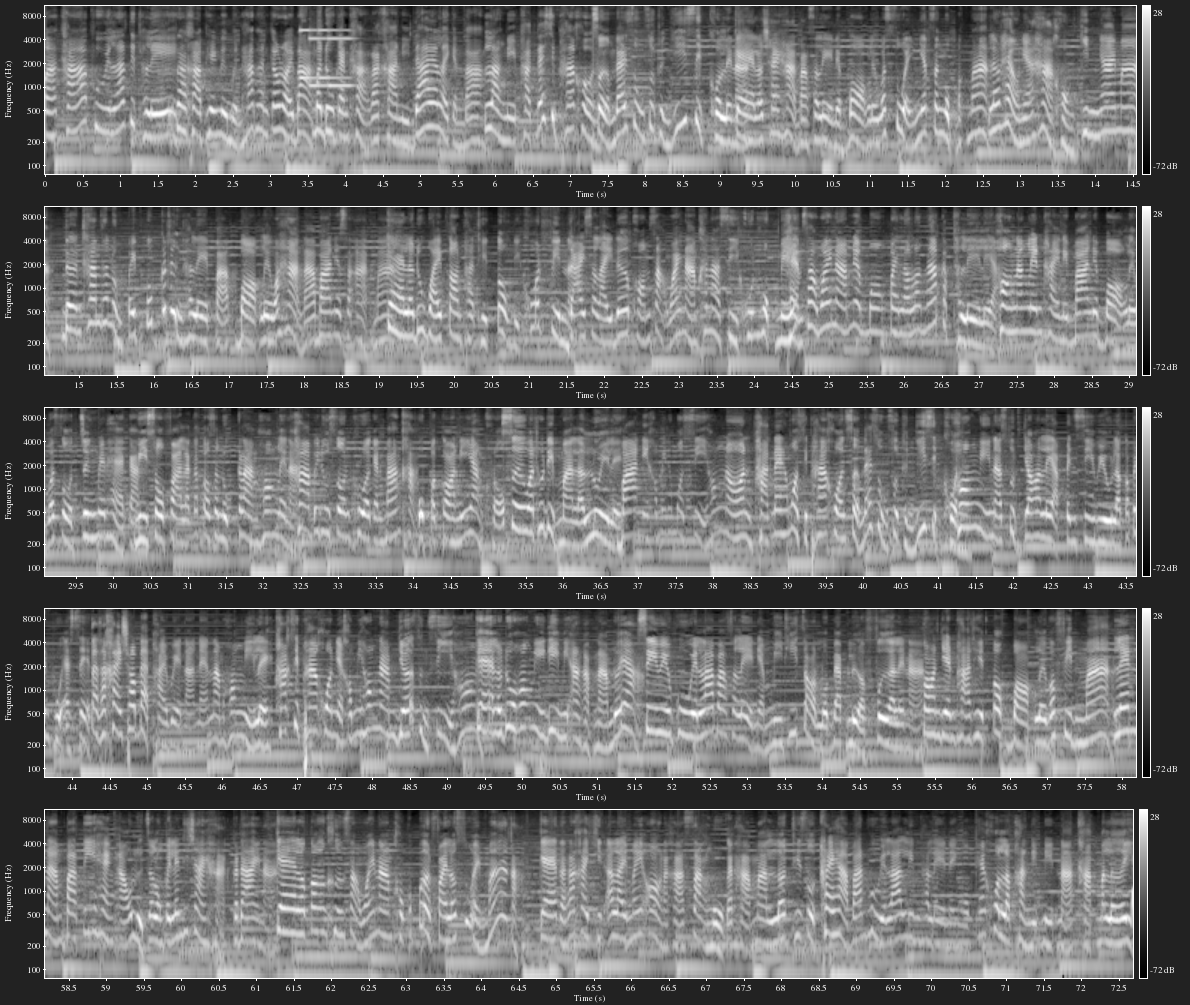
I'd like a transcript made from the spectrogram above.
มาค้าพูวิลล่าติดทะเล ราคาเพียง 15,900 บาท มาดูกันค่ะ ราคานี้ได้อะไรกันบ้าง หลังนี้พักได้ 15 คน เสริมได้สูงสุดถึง 20 คนเลยนะ แกแล้วชายหาดบางสะเลเนี่ยบอกเลยว่าสวยเงียบสงบมากๆ แล้วแถวเนี้ยหาของกินง่ายมาก เดินข้ามถนนไปปุ๊บก็ถึงทะเลปั๊บบอกเลยว่าหาดหน้าบ้านเนี่ยสะอาดมาก แกแล้วดูไว้ตอนพระอาทิตย์ตกดิโคตรฟินอะได้สไลเดอร์พร้อมสระว่ายน้ำขนาด4คูณ6เมตรแถมสระว่ายน้ำเนี่ยมองไปแล้วระนาบกับทะเลเลยอะห้องนั่งเล่นภายในบ้านเนี่ยบอกเลยว่าโซจึงไม่แพ้กัน มีโซฟาแล้วก็โต๊ะสนุกกลางห้องเลยนะ พาไปดูโซนครัวกันบ้างค่ะ อุปกรณ์นี่อย่างครบ ซื้อวัตถุดิบมาแล้วลุยเลย บ้านนี้เขามีทั้งหมด 4 ห้องนอน พักได้ทั้งหมด 15 คน เสริมได้สูงสุดถึง 20 คน ห้องนี้นะสุดยอดเลยอะ เป็นซีวิวแล้วก็เป็นพูลแอสเซท แต่ถ้าใครชอบแบบ p r i v a t นะแนะนำห้องนี้เลย พัก 15 คนเนี่ยเขามีห้องน้ำเยอะถึง 4 ห้อง แกแล้วดูห้องนี้ดีมีอ่างอาบน้ำด้วยอะ ซีวิวพูลเวลล่าบางสะเลเนี่ยมีที่จอดรถแบบเหลือเฟือเลยนะ ตอนเย็นพระอาทิตย์ตกบอกเลยว่าฟินมาก เล่นน้ำปาร์ตี้แฮงเอาท์หรือจะลงไปเล่นที่ชายหาดก็ได้นะ แกแล้วตอนกลางคืนสระว่ายน้ำเขาก็เปิดไฟแล้วสวยมากอะแกแต่ถ้าใครคิดอะไรไม่ออกนะคะ สั่งหมูกระทะมาเลิศที่สุด ใครหาบ้านพูวิลล่าริมทะเลในงบแค่คนละพันนิดๆนะทักมาเลย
